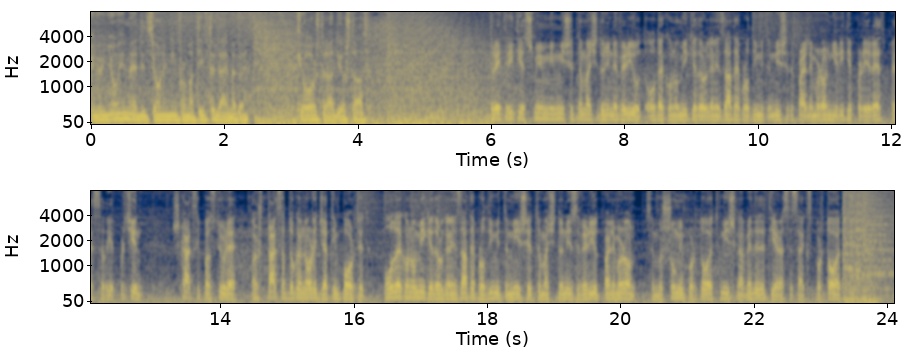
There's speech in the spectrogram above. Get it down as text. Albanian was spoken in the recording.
Ju njohim me edicionin informativ të lajmeve. Kjo është Radio 7. Drejt rritjes çmimi i mishit në Maqedoninë e Veriut, Oda Ekonomike dhe Organizata e Prodhimit të Mishit paralajmëron një rritje prej rreth 15% shkak sipas tyre është taksat doganore gjatë importit. Oda Ekonomike dhe Organizata e Prodhimit të Mishit të Maqedonisë së Veriut paralajmëron se më shumë importohet mish nga vendet e tjera sesa eksportohet.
